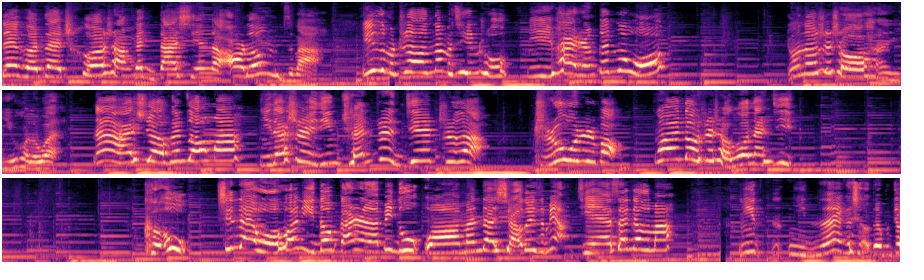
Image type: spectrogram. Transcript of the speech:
那个在车上跟你搭仙的二愣子吧？你怎么知道那么清楚？你派人跟踪我？豌豆射手很疑惑地问：“那还需要跟踪吗？你的事已经全镇皆知了。”植物日报：豌豆射手落难记。可恶！现在我和你都感染了病毒，我们的小队怎么样？解散掉了吗？你你那个小队不就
